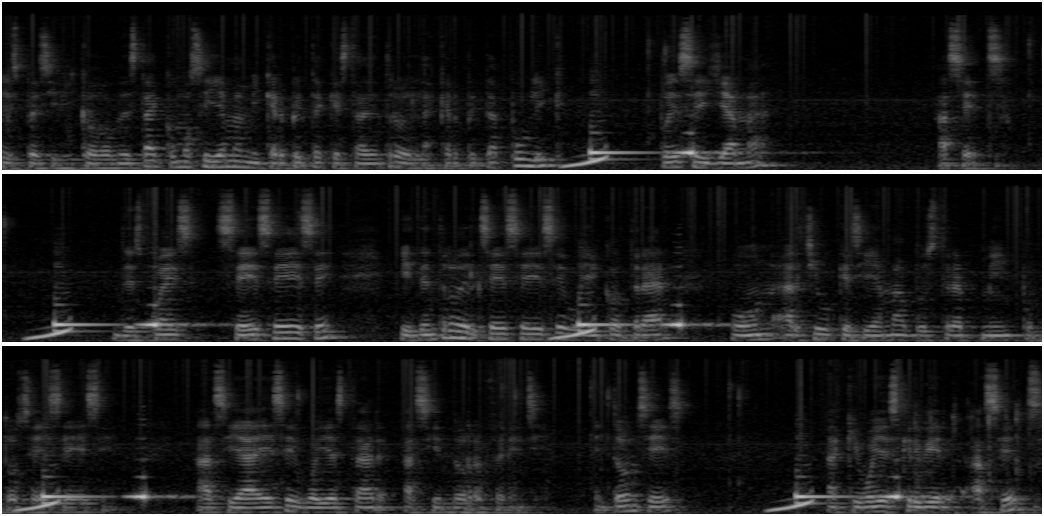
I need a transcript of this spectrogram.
especifico dónde está cómo se llama mi carpeta que está dentro de la carpeta public pues se llama assets. Después css y dentro del css voy a encontrar un archivo que se llama bootstrapme.css hacia ese voy a estar haciendo referencia. Entonces aquí voy a escribir assets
